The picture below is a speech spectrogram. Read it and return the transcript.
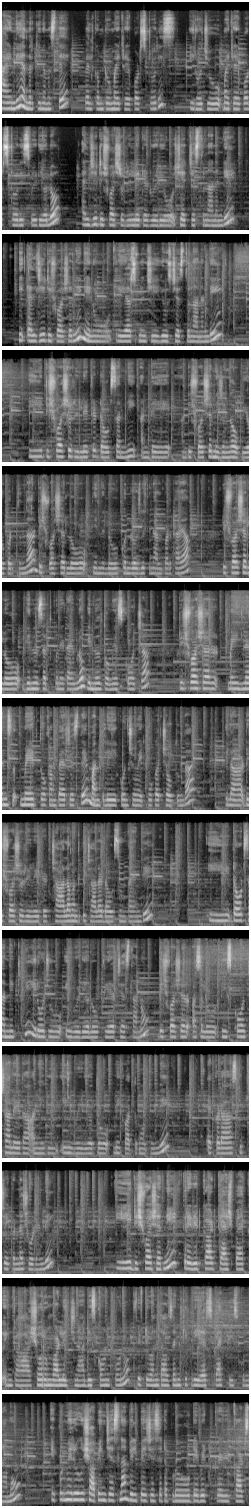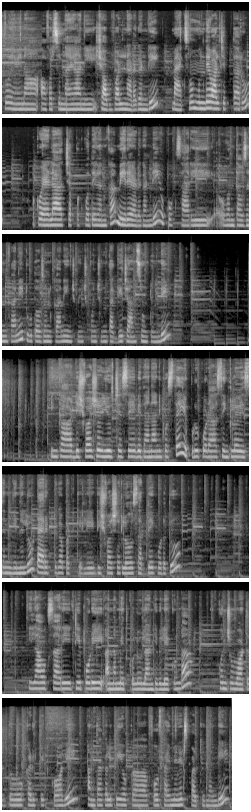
Hi అండి అందరికీ నమస్తే. Welcome to my tripod stories. ఈరోజు మై ట్రైపాడ్ స్టోరీస్ వీడియోలో LG dish washer related video share చేస్తున్నానండి. ఈ ఎల్జీ డిష్ వాషర్ని నేను త్రీ ఇయర్స్ నుంచి యూజ్ చేస్తున్నానండి. ఈ డిష్ వాషర్ రిలేటెడ్ డౌట్స్ అన్నీ అంటే డిష్ వాషర్ నిజంగా ఉపయోగపడుతుందా? డిష్ వాషర్లో గిన్నెలు కొన్ని రోజులకి నిలబడతాయా? డిష్ వాషర్లో గిన్నెలు సర్దుకునే టైంలో గిన్నెలు తోమేసుకోవచ్చా? డిష్ వాషర్ మెయింటెనెన్స్ మేడ్తో కంపేర్ చేస్తే మంత్లీ కొంచెం ఎక్కువ ఖర్చు అవుతుందా? ఇలా డిష్ వాషర్ రిలేటెడ్ చాలామందికి చాలా డౌట్స్ ఉంటాయండి. ఈ డౌట్స్ అన్నిటినీ ఈరోజు ఈ వీడియోలో క్లియర్ చేస్తాను. డిష్ వాషర్ అసలు తీసుకోవచ్చా లేదా అనేది ఈ వీడియోతో మీకు అర్థమవుతుంది. ఎక్కడ స్కిప్ చేయకుండా చూడండి. ఈ డిష్ వాషర్ని క్రెడిట్ కార్డ్ క్యాష్ బ్యాక్ ఇంకా షోరూమ్ వాళ్ళు ఇచ్చిన డిస్కౌంట్ ఫోను ఫిఫ్టీ వన్ థౌజండ్కి త్రీ ఇయర్స్ బ్యాక్ తీసుకున్నాము. ఇప్పుడు మీరు షాపింగ్ చేసినా బిల్ పే చేసేటప్పుడు డెబిట్ క్రెడిట్ కార్డ్స్తో ఏమైనా ఆఫర్స్ ఉన్నాయా అని షాప్ వాళ్ళని అడగండి. మ్యాక్సిమం ముందే వాళ్ళు చెప్తారు. ఒకవేళ చెప్పకపోతే కనుక మీరే అడగండి. ఒక్కొక్కసారి వన్ థౌజండ్ కానీ టూ థౌజండ్ కానీ ఇంచుమించు కొంచెం తగ్గే ఛాన్స్ ఉంటుంది. ఇంకా డిష్ వాషర్ యూజ్ చేసే విధానానికి వస్తే ఎప్పుడు కూడా సింక్లో వేసిన గిన్నెలు డైరెక్ట్గా పట్టుకెళ్ళి డిష్ వాషర్లో సర్దేయకూడదు. ఇలా ఒకసారి టీ పొడి అన్నం మెతుకులు లాంటివి లేకుండా కొంచెం వాటర్తో కడిగి పెట్టుకోవాలి. అంతా కలిపి ఒక ఫోర్ ఫైవ్ మినిట్స్ పడుతుందండి.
